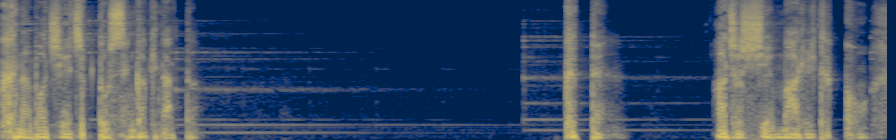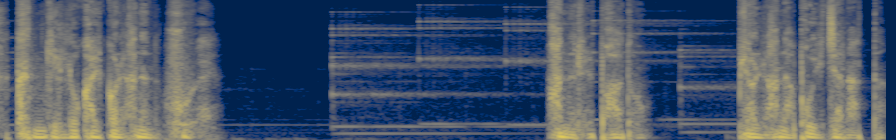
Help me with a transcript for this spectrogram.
큰아버지의 집도 생각이 났다. 그때 아저씨의 말을 듣고 큰 길로 갈 걸 하는 후회. 하늘을 봐도 별 하나 보이지 않았다.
